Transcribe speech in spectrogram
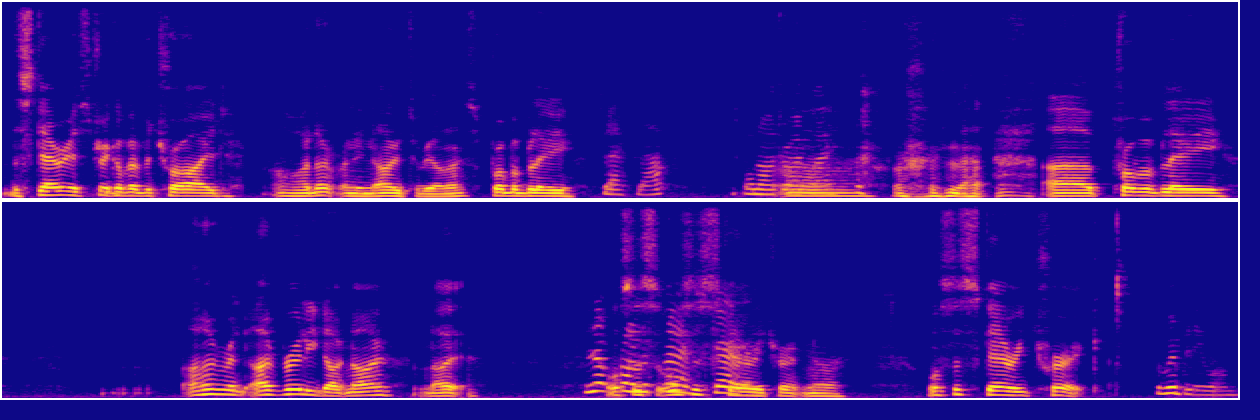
The scariest trick I've ever tried. Oh, I don't really know to be honest. Probably. flare flat on our driveway. Uh, no. uh, probably. I don't really. I really don't know. Like, what's the What's a scary trick? No. What's the scary trick? The wibbly one.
